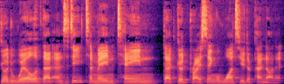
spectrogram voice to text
goodwill of that entity to maintain that good pricing once you depend on it.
